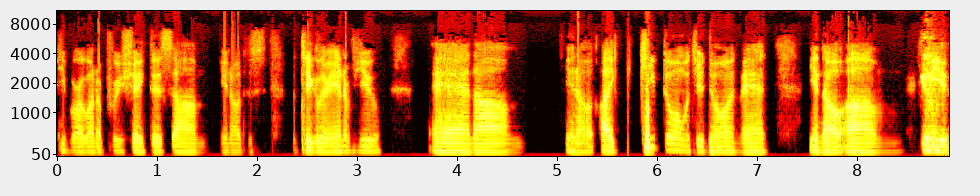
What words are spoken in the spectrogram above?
people are going to appreciate this um, you know this particular interview. And um, you know like keep doing what you're doing man. You know um, we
